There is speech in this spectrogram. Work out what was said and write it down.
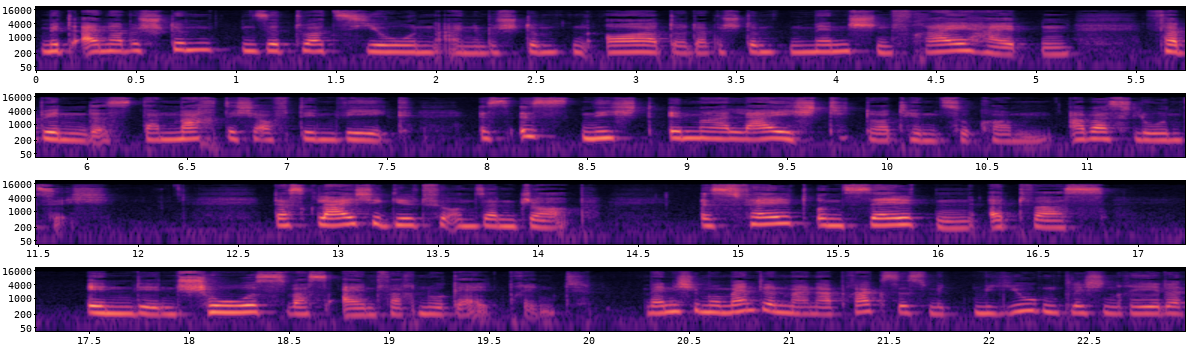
mit einer bestimmten Situation, einem bestimmten Ort oder bestimmten Menschen Freiheiten verbindest, dann mach dich auf den Weg. Es ist nicht immer leicht, dorthin zu kommen, aber es lohnt sich. Das Gleiche gilt für unseren Job. Es fällt uns selten etwas in den Schoß, was einfach nur Geld bringt. Wenn ich im Moment in meiner Praxis mit Jugendlichen rede,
